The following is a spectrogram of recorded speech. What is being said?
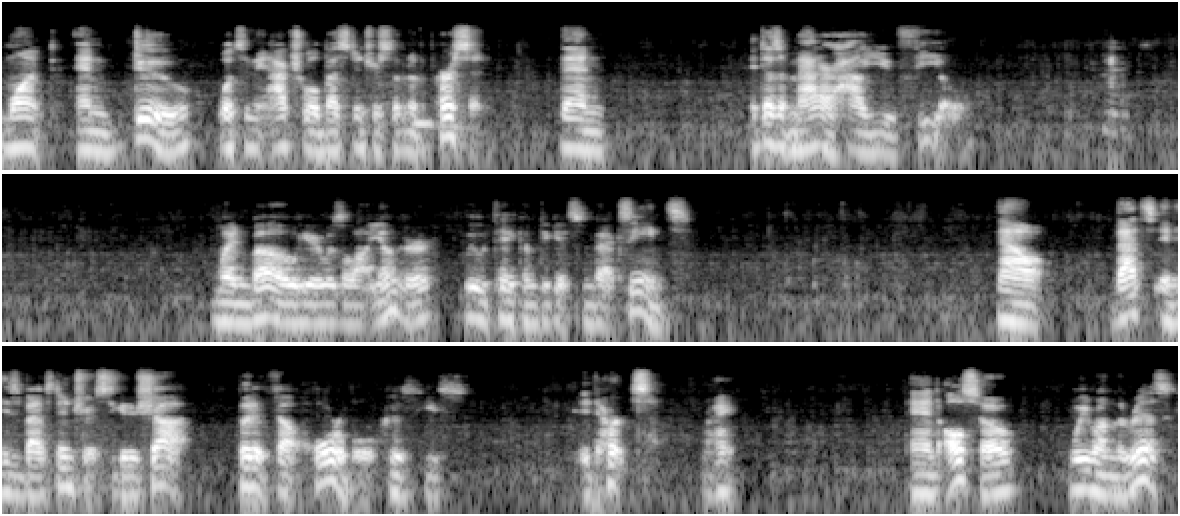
want, and do what's in the actual best interest of another person, then it doesn't matter how you feel. When Bo here was a lot younger, we would take him to get some vaccines. Now, that's in his best interest to get a shot, but it felt horrible because he's it hurts, right? And also, we run the risk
